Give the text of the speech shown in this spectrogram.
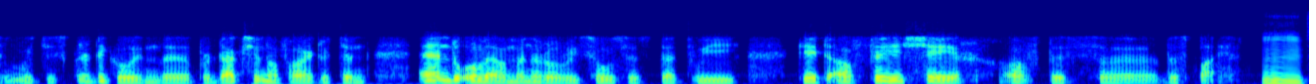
which is critical in the production of hydrogen, and all our mineral resources, that we get our fair share of this uh, this pie. Mm.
